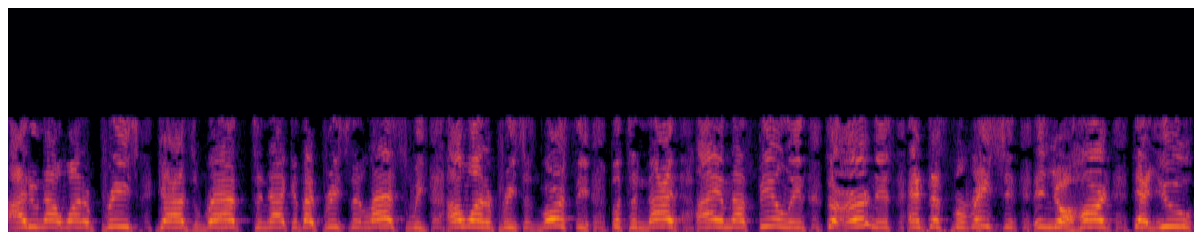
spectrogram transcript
I do not want to preach God's wrath tonight because I preached it last week. I want to preach His mercy. But tonight, I am not feeling the earnest and desperation in your heart that you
